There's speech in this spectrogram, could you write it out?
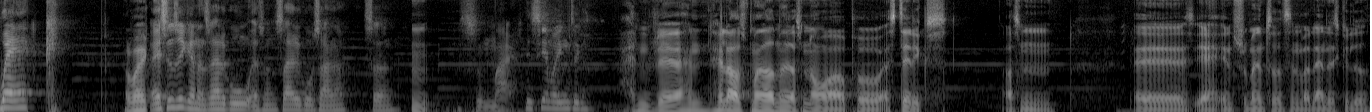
whack. Er whack? Og jeg synes ikke, han er særlig god, altså, særlig god sanger. Så, Mm. så nej, det siger mig ingenting. Han, ja, han hælder også meget med sådan over på aesthetics. Og sådan, øh, ja, instrumental, sådan hvordan det skal lyde.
